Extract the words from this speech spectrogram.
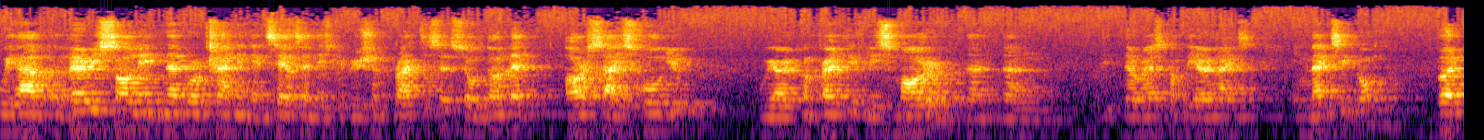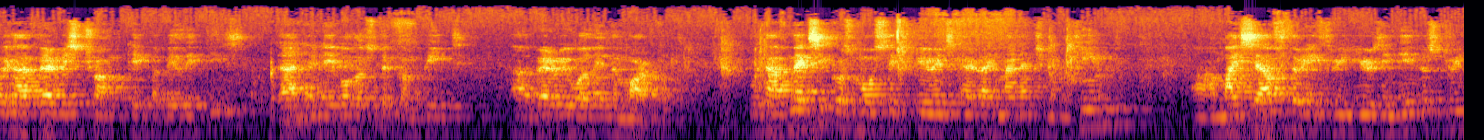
We have a very solid network planning and sales and distribution practices, so don't let our size fool you. We are comparatively smaller than, than the rest of the airlines in Mexico, but we have very strong capabilities that enable us to compete uh, very well in the market. We have Mexico's most experienced airline management team. Uh, myself, 33 years in the industry.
